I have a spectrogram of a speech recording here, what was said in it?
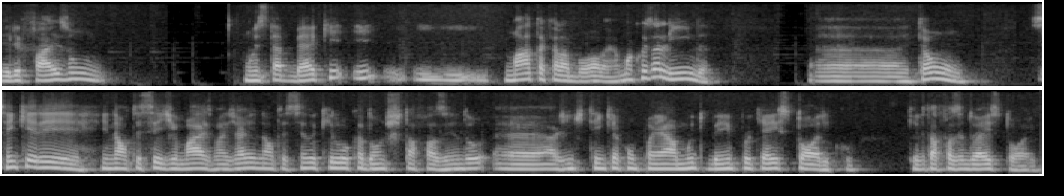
ele faz um, um step back e, e, e, mata aquela bola. É uma coisa linda. Uh, então, sem querer enaltecer demais, mas já enaltecendo o que o Luca Doncic está fazendo, é, a gente tem que acompanhar muito bem porque é histórico. O que ele está fazendo é histórico.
